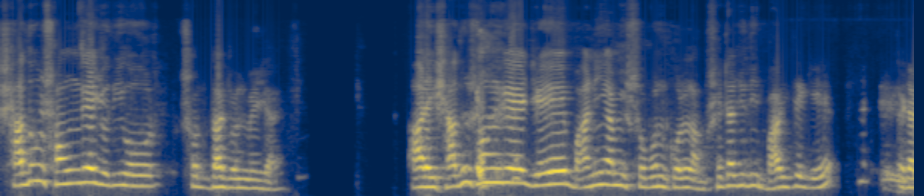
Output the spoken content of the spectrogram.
সাধু সঙ্গে যদি ওর শ্রদ্ধা জন্মে যায় আর এই সাধু সঙ্গে যে বাণী আমি শ্রবণ করলাম সেটা যদি বাড়িতে গিয়ে এটা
